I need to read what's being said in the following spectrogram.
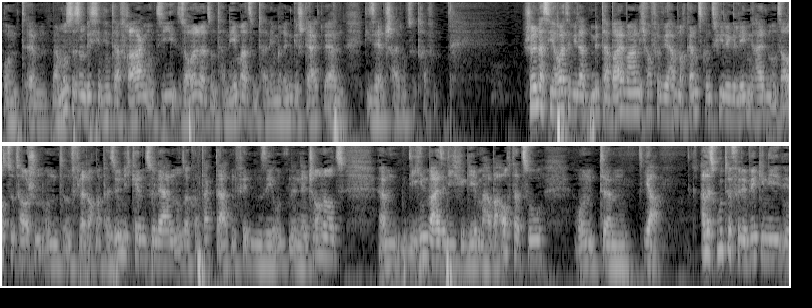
Und ähm, man muss es ein bisschen hinterfragen und Sie sollen als Unternehmer, als Unternehmerin gestärkt werden, diese Entscheidung zu treffen. Schön, dass Sie heute wieder mit dabei waren. Ich hoffe, wir haben noch ganz, ganz viele Gelegenheiten, uns auszutauschen und uns vielleicht auch mal persönlich kennenzulernen. Unsere Kontaktdaten finden Sie unten in den Show Notes. Ähm, die Hinweise, die ich gegeben habe, auch dazu. Und ähm, ja, alles Gute für den Weg in die, in die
